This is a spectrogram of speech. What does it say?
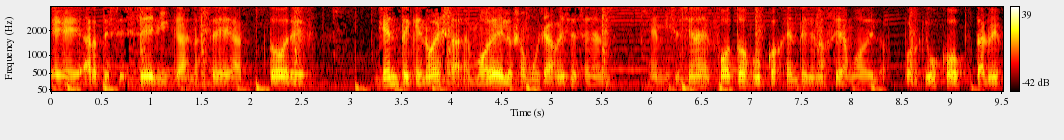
eh, artes escénicas, no sé, actores, gente que no es modelo. Yo muchas veces en, mis sesiones de fotos busco gente que no sea modelo, porque busco tal vez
